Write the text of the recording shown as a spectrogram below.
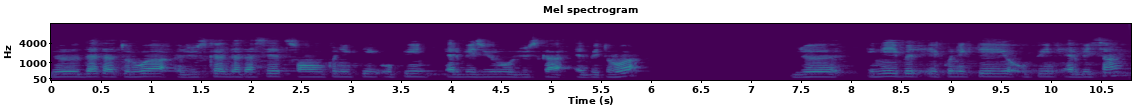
le data 3 jusqu'à data 7 sont connectés au pin RB0 jusqu'à RB3. Le enable est connecté au pin RB5.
